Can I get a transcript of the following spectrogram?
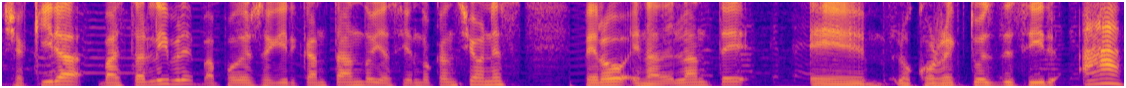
Shakira va a estar libre, va a poder seguir cantando y haciendo canciones, pero en adelante eh, lo correcto es decir, ah,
